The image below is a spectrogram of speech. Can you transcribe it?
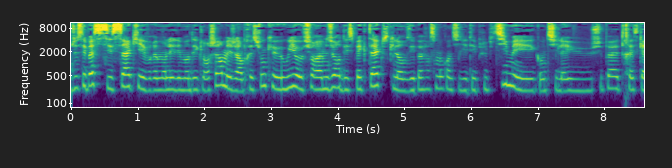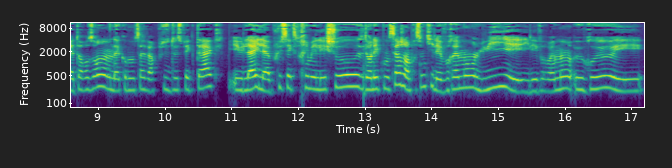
Je sais pas si c'est ça qui est vraiment l'élément déclencheur mais j'ai l'impression que oui au fur et à mesure des spectacles parce qu'il en faisait pas forcément quand il était plus petit mais quand il a eu je sais pas 13 14 ans on a commencé à faire plus de spectacles. Et là il a plus exprimé les choses. Dans les concerts j'ai l'impression qu'il est vraiment lui et il est vraiment heureux et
